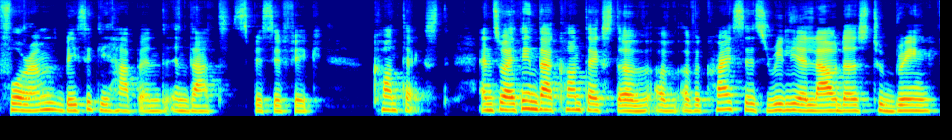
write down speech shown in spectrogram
forum basically happened in that specific context. And so I think that context of, of, of, a crisis really allowed us to bring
